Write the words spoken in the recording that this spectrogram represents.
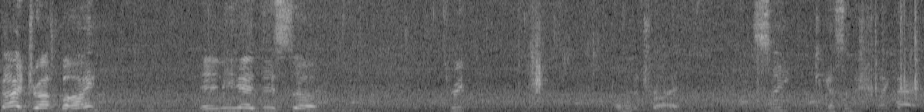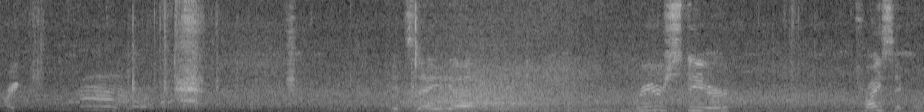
Guy dropped by and he had this uh, three. I'm gonna try it. Let's see, I got something like that, right? It's a uh, rear steer tricycle.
